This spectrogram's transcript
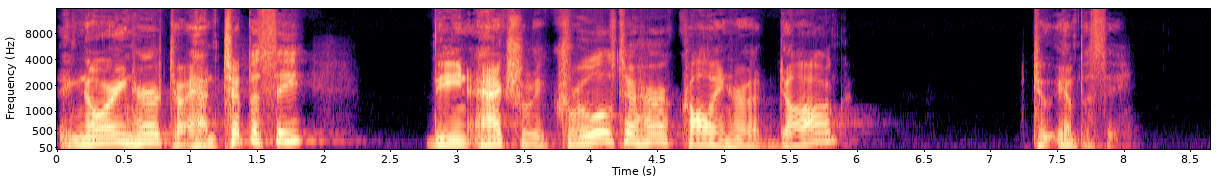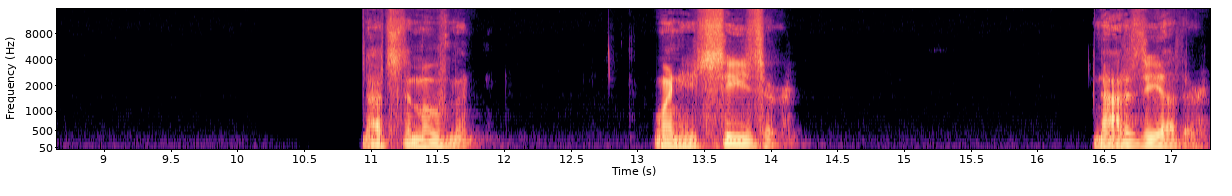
ignoring her, to antipathy, being actually cruel to her, calling her a dog, to empathy. That's the movement. When he sees her, not as the other,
